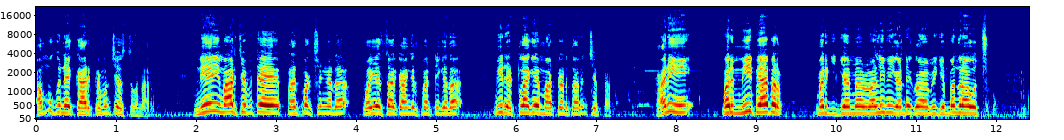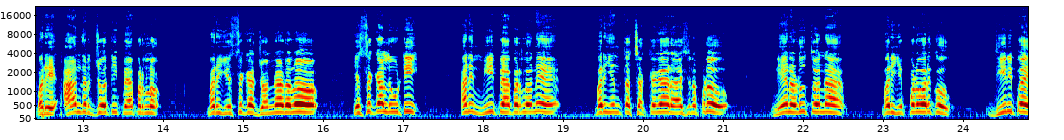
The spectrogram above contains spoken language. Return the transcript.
అమ్ముకునే కార్యక్రమం చేస్తున్నారు నేను ఈ మాట చెబితే ప్రతిపక్షం కదా వైఎస్ఆర్ కాంగ్రెస్ పార్టీ కదా మీరు ఎట్లాగే మాట్లాడతారని చెప్పారు. కానీ మరి మీ పేపర్ మరి మళ్ళీ మీకు అంటే మీకు ఇబ్బంది రావచ్చు. మరి ఆంధ్రజ్యోతి పేపర్లో మరి ఇసుక జొన్నాడలో ఇసుక లూటి అని మీ పేపర్లోనే మరి ఇంత చక్కగా రాసినప్పుడు నేను అడుగుతున్న మరి ఇప్పటివరకు దీనిపై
